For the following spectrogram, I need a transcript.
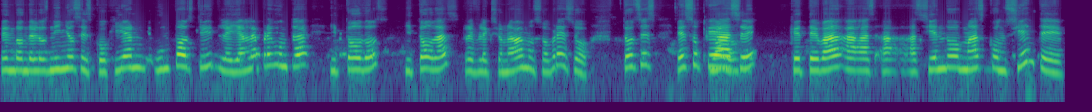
en donde los niños escogían un post-it, leían la pregunta y todos y todas reflexionábamos sobre eso. Entonces, ¿eso qué hace? Que te va haciendo más consciente,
